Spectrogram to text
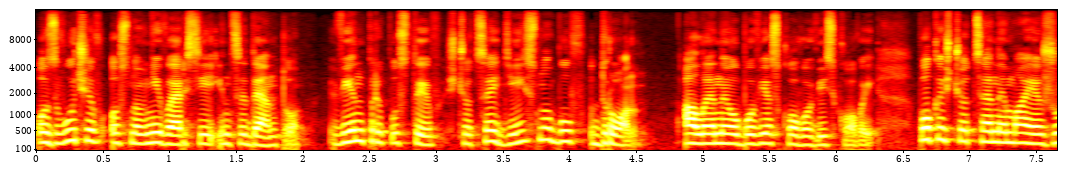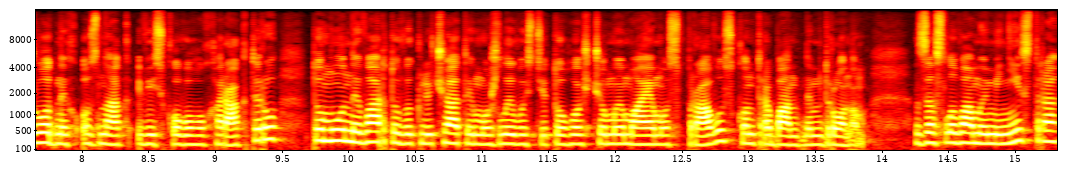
озвучив основні версії інциденту. Він припустив, що це дійсно був дрон, але не обов'язково військовий. Поки що це не має жодних ознак військового характеру, тому не варто виключати можливості того, що ми маємо справу з контрабандним дроном. За словами міністра,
